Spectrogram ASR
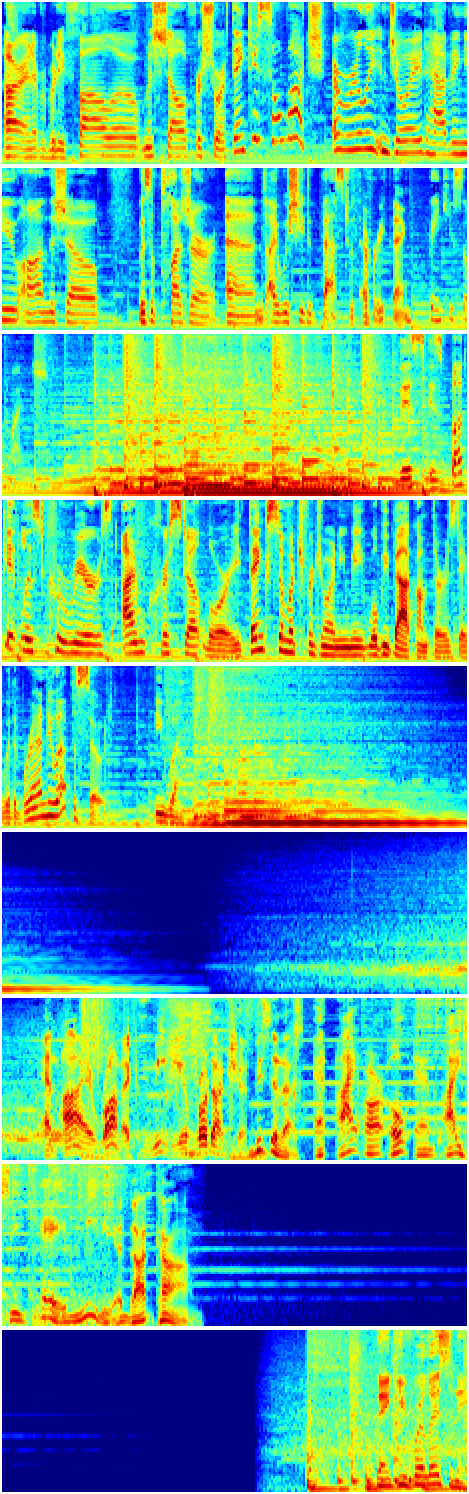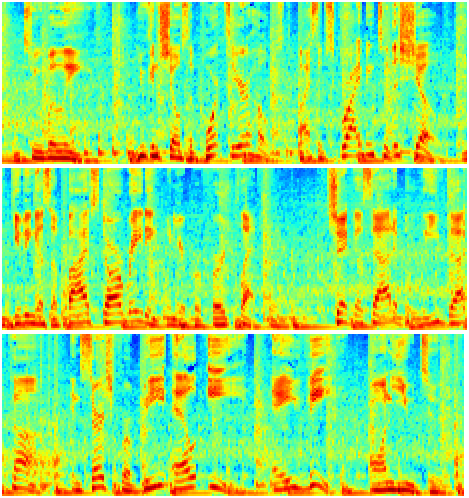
All right, everybody, follow Michelle for sure. Thank you so much. I really enjoyed having you on the show. It was a pleasure, and I wish you the best with everything. Thank you so much. This is Bucket List Careers. I'm Krista Laurie. Thanks so much for joining me. We'll be back on Thursday with a brand new episode. Be well. An ironic media production. Visit us at iromickmedia.com. Thank you for listening to Bleav. You can show support to your host by subscribing to the show and giving us a five star rating on your preferred platform. Check us out at Bleav.com and search for B L E A V on YouTube.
